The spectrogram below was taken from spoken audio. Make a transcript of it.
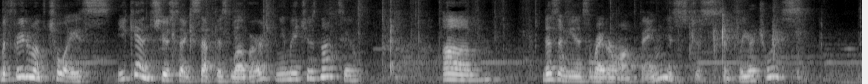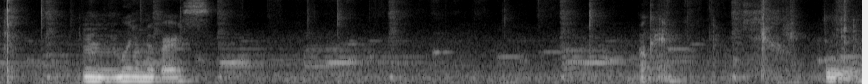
with freedom of choice, you can choose to accept this lover, and you may choose not to. Um, doesn't mean it's the right or wrong thing. It's just simply your choice. Mm, moon in reverse. Okay. Ooh.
